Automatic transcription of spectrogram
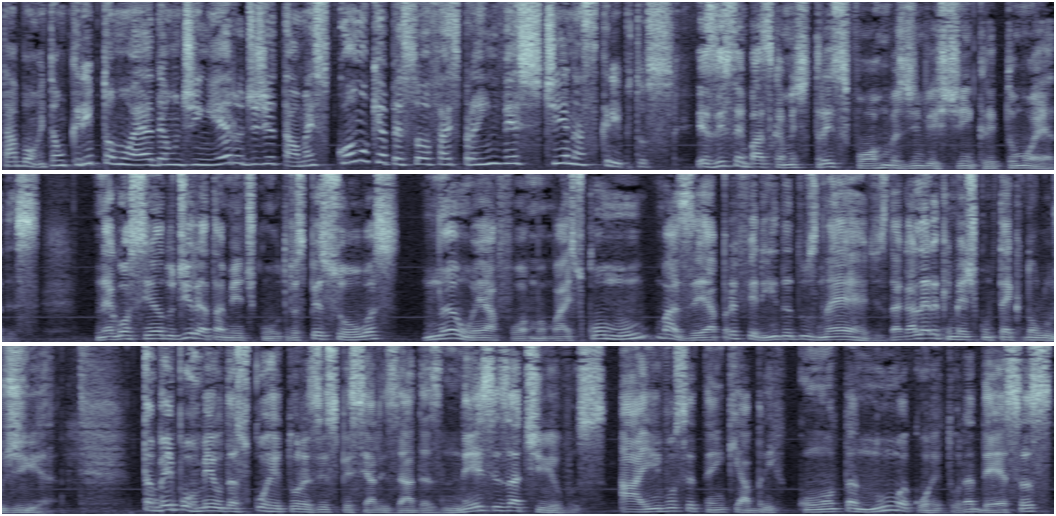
Tá bom, então criptomoeda é um dinheiro digital, mas como que a pessoa faz para investir nas criptos? Existem basicamente três formas de investir em criptomoedas. Negociando diretamente com outras pessoas, não é a forma mais comum, mas é a preferida dos nerds, da galera que mexe com tecnologia. Também por meio das corretoras especializadas nesses ativos. Aí você tem que abrir conta numa corretora dessas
